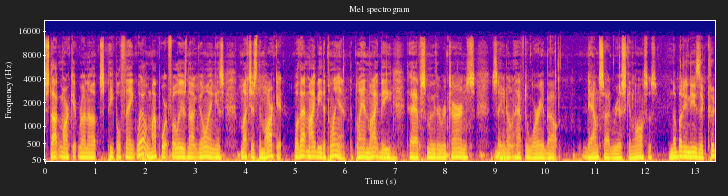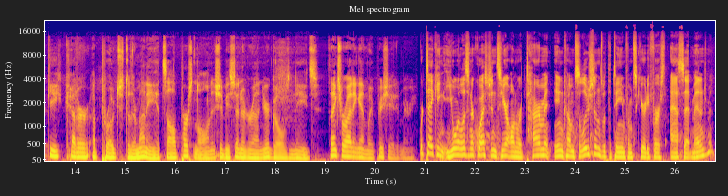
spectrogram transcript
stock market run ups, people think, well, my portfolio is not going as much as the market. Well, that might be the plan. The plan might be hmm. to have smoother returns, so you don't have to worry about downside risk and losses. Nobody needs a cookie cutter approach to their money. It's all personal and it should be centered around your goals and needs. Thanks for writing in. We appreciate it, Mary. We're taking your listener questions here on Retirement Income Solutions with the team from Security First Asset Management.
